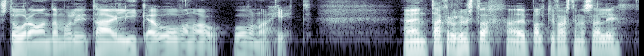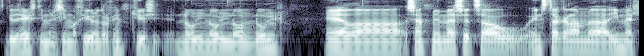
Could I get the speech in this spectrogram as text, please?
stóra vandamálið í dag líka ofan á, ofan á hitt en takk fyrir að hlusta, það er Baldur Fastinarsali getur heyrt í mér í síma 450 0000 eða sendt mér message á Instagram eða e-mail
